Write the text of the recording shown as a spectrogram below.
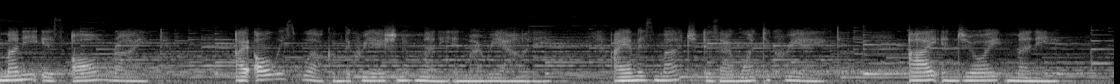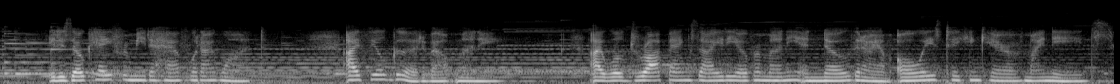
Money is all right. I always welcome the creation of money in my reality. I am as much as I want to create. I enjoy money. It is okay for me to have what I want. I feel good about money. I will drop anxiety over money and know that I am always taking care of my needs.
